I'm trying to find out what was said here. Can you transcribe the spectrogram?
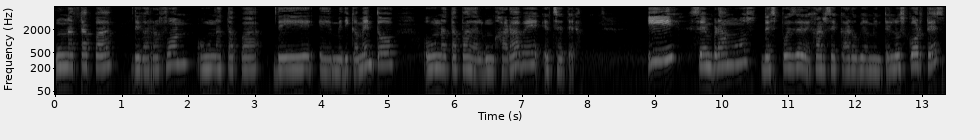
una tapa de garrafón o una tapa de eh, medicamento o una tapa de algún jarabe, etc. Y sembramos después de dejar secar obviamente los cortes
